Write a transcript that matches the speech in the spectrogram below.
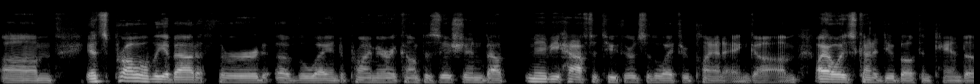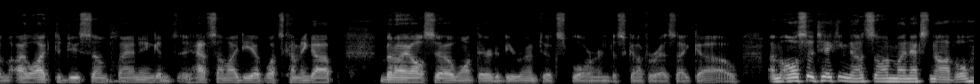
Um, it's probably about a third of the way into primary composition, about maybe half to two thirds of the way through planning. Um, I always kind of do both in tandem. I like to do some planning and have some idea of what's coming up, but I also want there to be room to explore and discover as I go. I'm also taking notes on my next novel.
